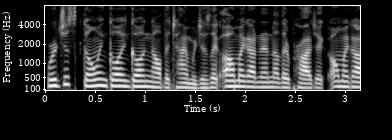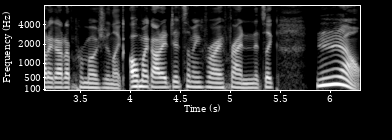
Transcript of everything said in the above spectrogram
We're just going, going, going all the time. We're just like, oh my God, another project. Oh my God, I got a promotion. Like, oh my God, I did something for my friend. And it's like, no, no, no.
